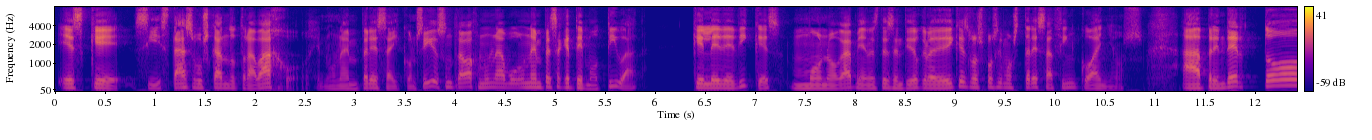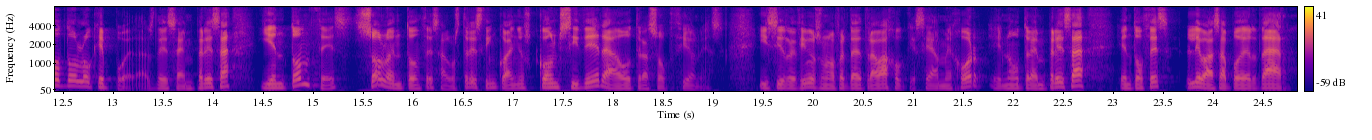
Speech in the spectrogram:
es que si estás buscando trabajo en una empresa y consigues un trabajo en una, una empresa que te motiva, que le dediques, monogamia en este sentido, que le dediques los próximos 3 a 5 años a aprender todo lo que puedas de esa empresa y entonces, solo entonces, a los 3, 5 años, considera otras opciones. Y si recibes una oferta de trabajo que sea mejor en otra empresa, entonces le vas a poder dar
